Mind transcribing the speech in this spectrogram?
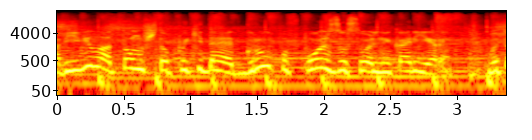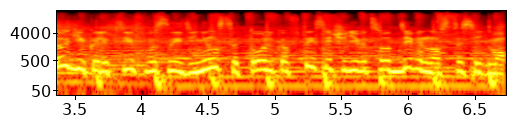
объявила о том, что покидает группу в пользу сольной карьеры. В итоге коллектив воссоединился только в 1997 году.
